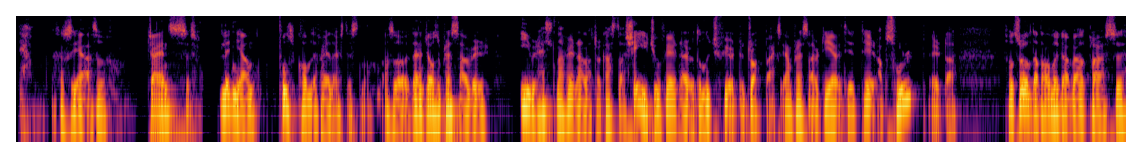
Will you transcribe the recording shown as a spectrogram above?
Ja, jag ska säga alltså Giants linjan failures fejlar nu. Alltså den Jones pressar över iver heltna för när han att kasta 22 för när utan 24 till dropbacks han pressar till till, till absurd är det. Så tror jag att han lukar väl klara sig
